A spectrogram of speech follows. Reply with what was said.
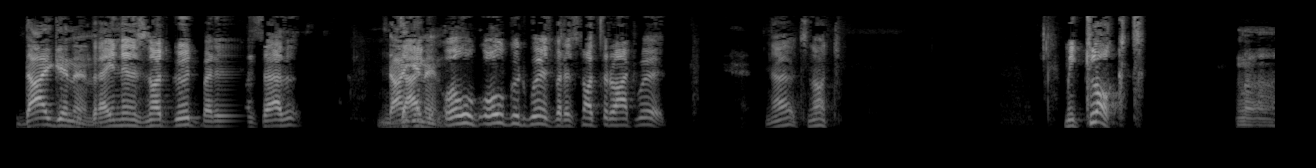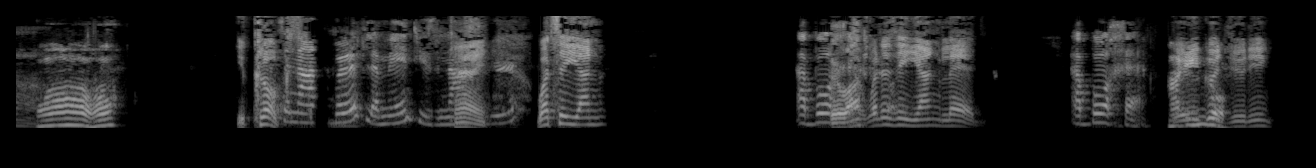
Deigenen. Weinen is not good, but it's the other. Deigenen. All, all good words, but it's not the right word. No, it's not. Me clocked. Ah. Oh, oh. You clocked. It's a nice word. Lament is a nice Okay. word. What's a young, A The boche. what? what is a young lad? A boche. Very Engel. good, Judy.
